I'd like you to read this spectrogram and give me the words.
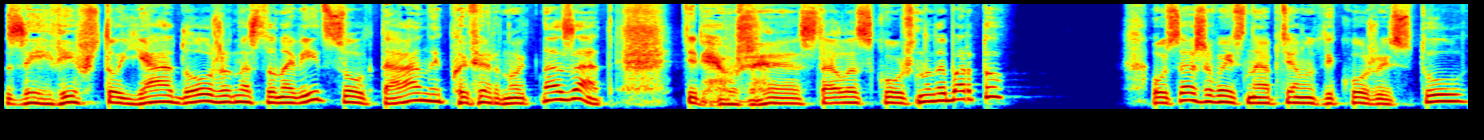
заявив, что я должен остановить султан и повернуть назад? Тебе уже стало скучно на борту?» Усаживаясь на обтянутый кожей стул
